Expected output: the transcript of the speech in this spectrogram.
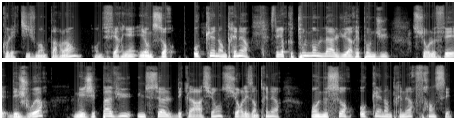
collectivement parlant, on ne fait rien et on ne sort aucun entraîneur. C'est-à-dire que tout le monde là lui a répondu sur le fait des joueurs mais j'ai pas vu une seule déclaration sur les entraîneurs. On ne sort aucun entraîneur français.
